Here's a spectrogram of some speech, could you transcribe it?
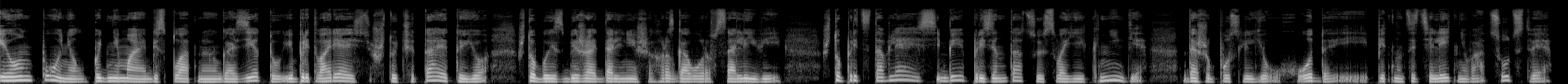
И он понял, поднимая бесплатную газету и притворяясь, что читает ее, чтобы избежать дальнейших разговоров с Оливией, что, представляя себе презентацию своей книги, даже после ее ухода и пятнадцатилетнего отсутствия,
